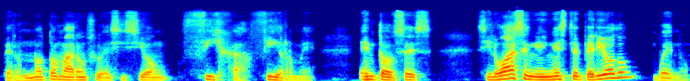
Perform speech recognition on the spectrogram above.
pero no tomaron su decisión fija, firme. Entonces, si lo hacen en este periodo, bueno,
